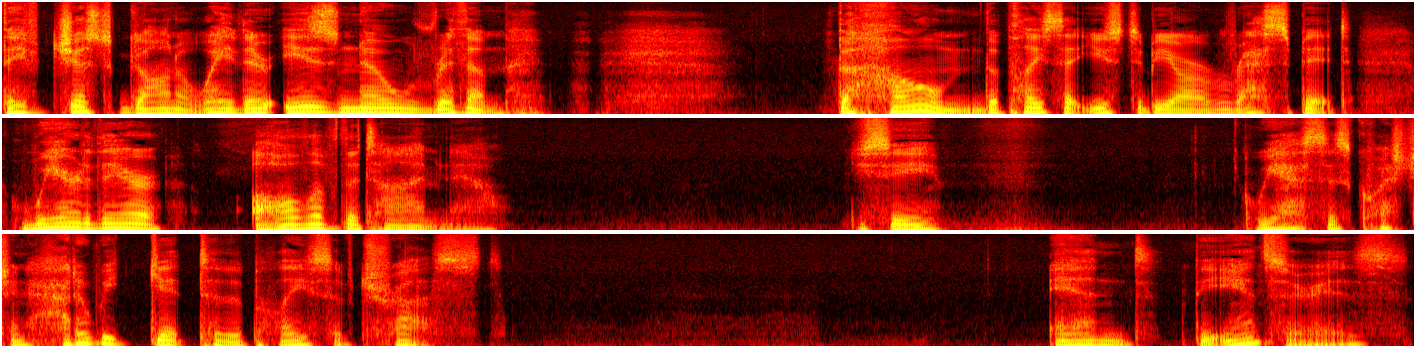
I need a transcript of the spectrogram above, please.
they've just gone away. There is no rhythm. The home, the place that used to be our respite, we're there all of the time now. You see, we ask this question how do we get to the place of trust? And the answer is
